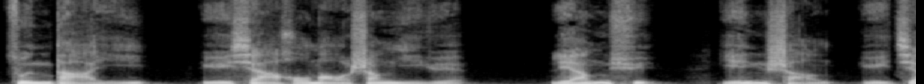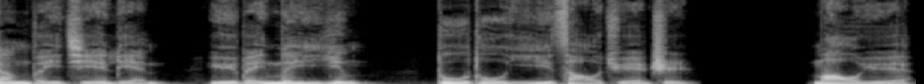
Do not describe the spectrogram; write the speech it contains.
尊大仪，与夏侯茂商议曰：“梁旭、尹赏与姜维结连，欲为内应，都督宜早决之。”茂曰：“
